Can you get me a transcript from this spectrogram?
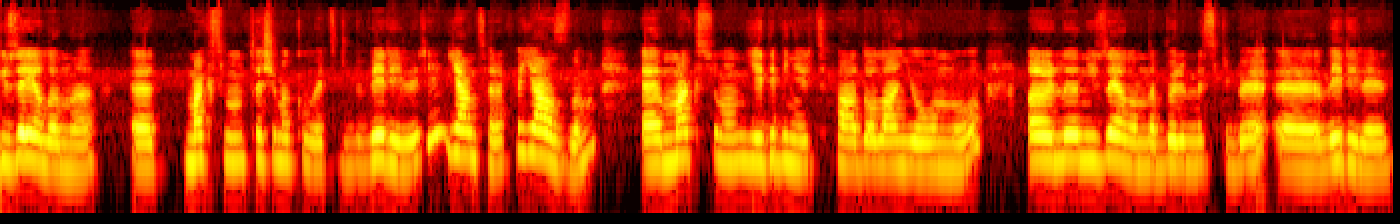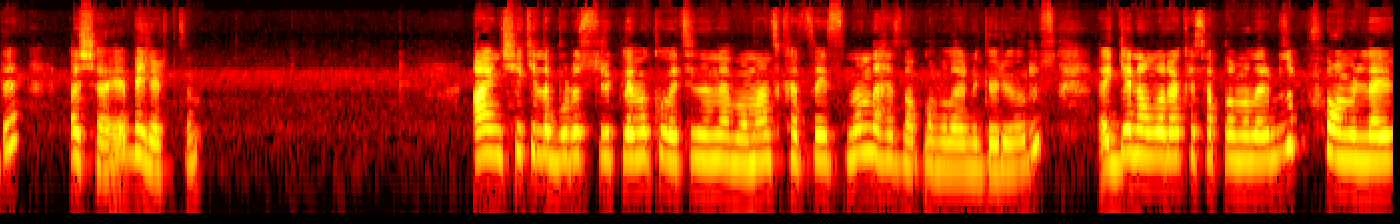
yüzey alanı, e, maksimum taşıma kuvveti gibi verileri yan tarafa yazdım. E, maksimum 7000 irtifada olan yoğunluğu, ağırlığın yüzey alanına bölünmesi gibi e, verileri de aşağıya belirttim. Aynı şekilde burada sürükleme kuvvetinin ve moment katsayısının da hesaplamalarını görüyoruz. E, genel olarak hesaplamalarımızı bu formüller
